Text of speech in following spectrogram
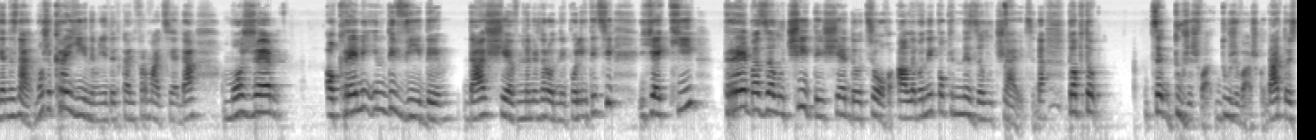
я не знаю, може країни, мені йде така інформація, да? може окремі індивіди да, ще на міжнародній політиці, які треба залучити ще до цього, але вони поки не залучаються. Да? Тобто це дуже дуже важко. Да? Тобто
